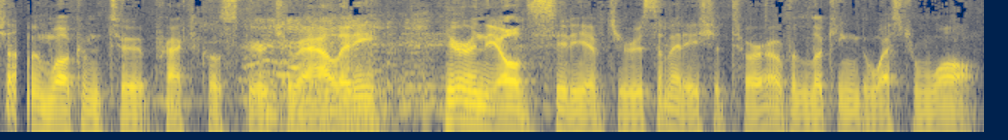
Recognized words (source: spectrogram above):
Shalom and welcome to Practical Spirituality here in the old city of Jerusalem at Aish HaTorah overlooking the Western Wall.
